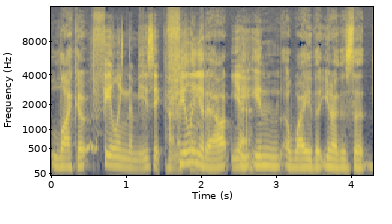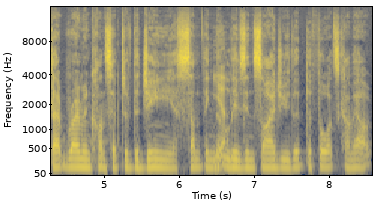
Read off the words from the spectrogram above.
like a Feeling the music kind feeling of it out Yeah. in a way that you know there's that that roman concept of the genius something that Yeah. lives inside you that the thoughts come out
